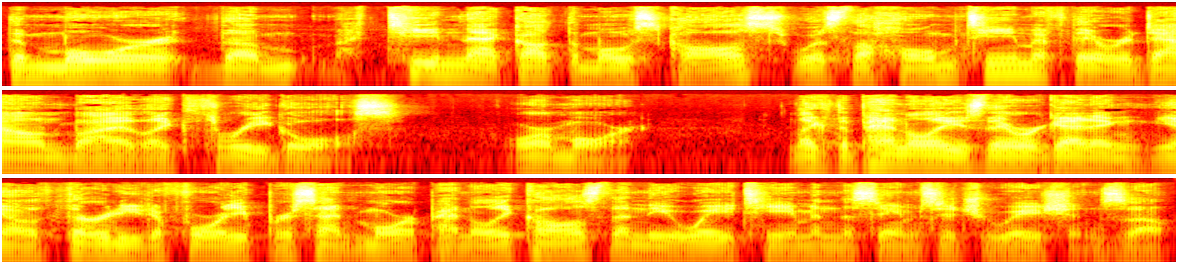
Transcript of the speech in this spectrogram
the more the team that got the most calls was the home team if they were down by like three goals or more. Like the penalties, they were getting you know thirty to forty percent more penalty calls than the away team in the same situation. So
